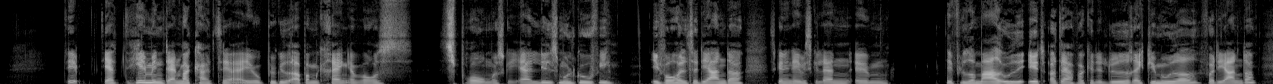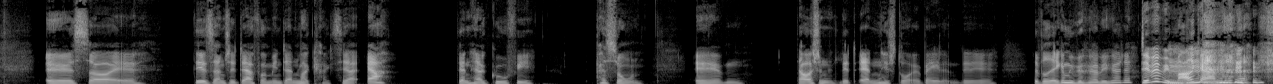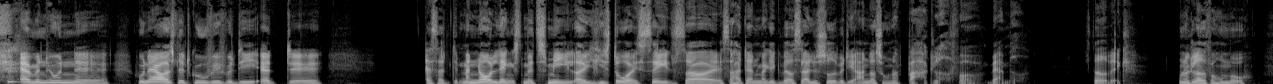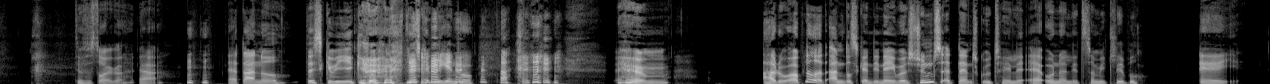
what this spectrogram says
det, ja, hele min Danmark-karakter er jo bygget op omkring, at vores sprog måske er en lille smule goofy i forhold til de andre skandinaviske lande. Øhm, det flyder meget ud i et, og derfor kan det lyde rigtig mudret for de andre. Øh, så øh, det er sådan set derfor, min Danmark-karakter er den her goofy person. Øhm, der er også en lidt anden historie bag den. Det, det ved jeg ikke, om I vil høre. Vil I høre det? Det vil vi meget gerne. ja, men hun, øh, hun er også lidt goofy, fordi at, øh, altså, man når længst med et smil, og historisk set, så, øh, så har Danmark ikke været særlig sød ved de andre, så hun er bare glad for at være med. Stadigvæk. Hun er glad for, at hun må. Det forstår jeg godt, ja. Ja, der er noget. Det skal vi ikke. Det skal vi ikke ind på. øhm, har du oplevet, at andre skandinaver synes, at dansk udtale er underligt, som i klippet? Øh,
